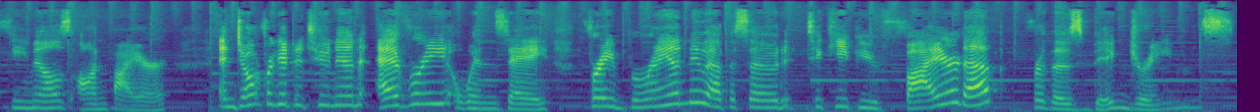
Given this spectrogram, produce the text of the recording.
Females on Fire. And don't forget to tune in every Wednesday for a brand new episode to keep you fired up for those big dreams.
